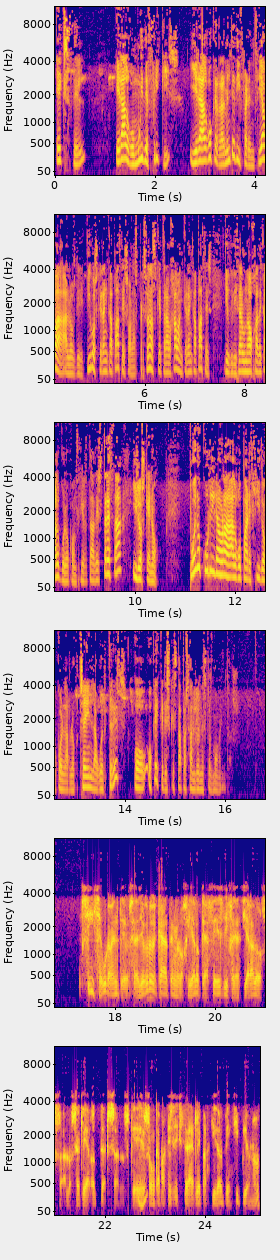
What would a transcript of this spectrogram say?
Excel era algo muy de frikis y era algo que realmente diferenciaba a los directivos que eran capaces o a las personas que trabajaban que eran capaces de utilizar una hoja de cálculo con cierta destreza y los que no. ¿Puede ocurrir ahora algo parecido con la blockchain, la Web3? ¿O, o qué crees que está pasando en estos momentos? Sí, seguramente. O sea, yo creo que cada tecnología lo que hace es diferenciar a los a los early adopters, a los que son capaces de extraerle partido al principio, ¿no?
